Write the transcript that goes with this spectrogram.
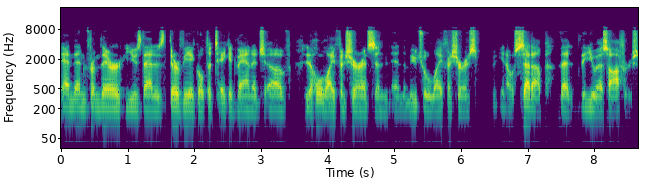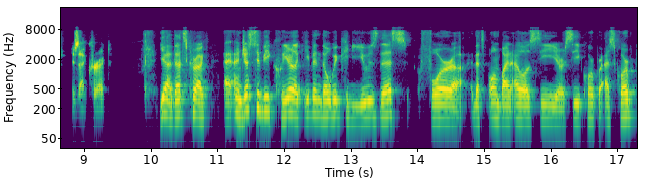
and then from there use that as their vehicle to take advantage of the whole life insurance and, and the mutual life insurance, you know, setup that the US offers. Is that correct? Yeah, that's correct. And just to be clear, like even though we could use this for uh, that's owned by an LLC or C corp or S corp,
